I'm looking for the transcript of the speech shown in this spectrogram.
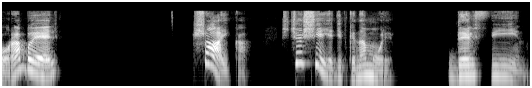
корабель, чайка. Що ще є, дітки, на морі? Дельфін,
